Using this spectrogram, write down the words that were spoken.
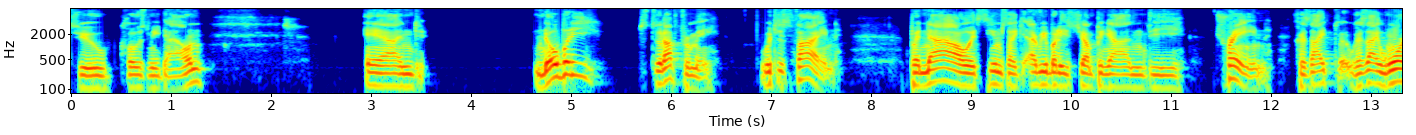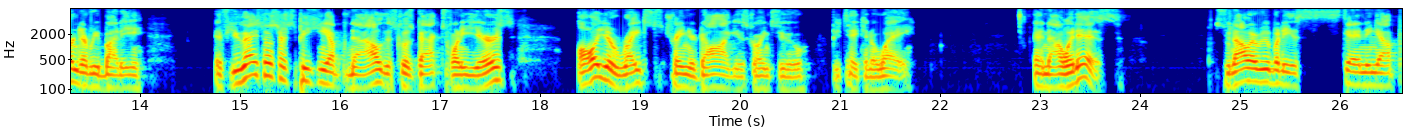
to close me down, and nobody stood up for me, which is fine. But now it seems like everybody's jumping on the train because I because I warned everybody if you guys don't start speaking up now, this goes back 20 years, all your rights to train your dog is going to be taken away. And now it is. So now everybody is standing up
